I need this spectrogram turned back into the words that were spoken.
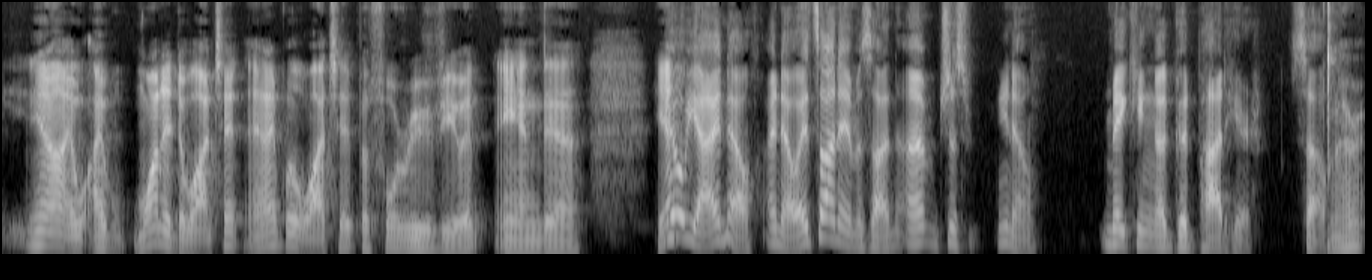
you know, I, I wanted to watch it, and I will watch it before we review it. And uh, yeah, Oh yeah, I know. I know. It's on Amazon. I'm just, you know, making a good pod here. So, all right,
